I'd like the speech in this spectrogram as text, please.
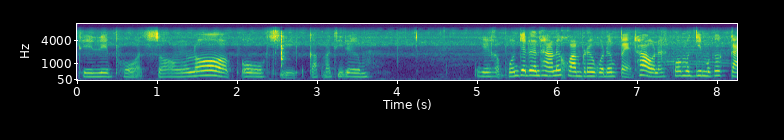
เทเลพอร์ตสองรอบ โอเค กลับมาที่เดิม โอเคครับผมจะเดินทางด้วยความเร็วกว่าเดิมแปดเท่านะ เพราะเมื่อกี้มันก็ไกล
